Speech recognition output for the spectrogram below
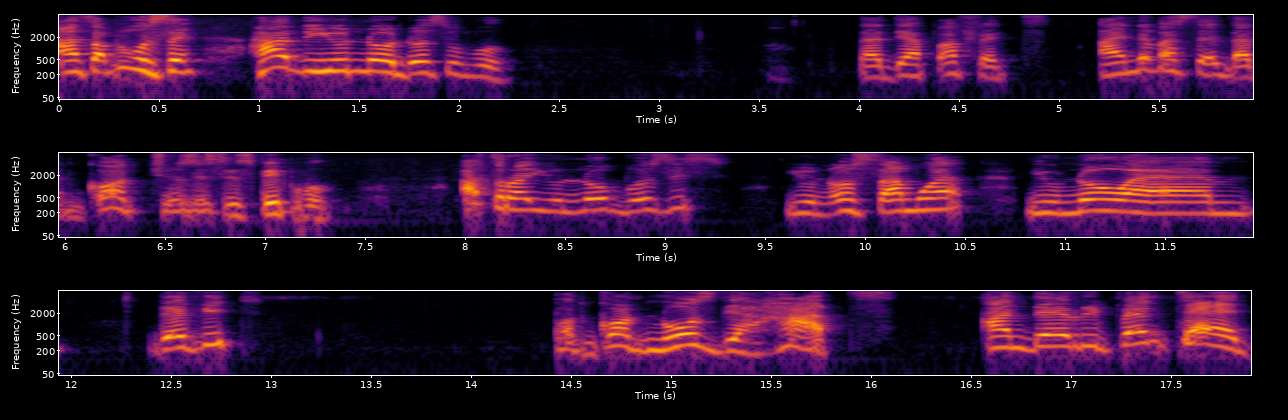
And some people say, How do you know those people that they are perfect? I never said that God chooses his people. After all, you know Moses, you know Samuel, you know um, David. But God knows their hearts and they repented.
